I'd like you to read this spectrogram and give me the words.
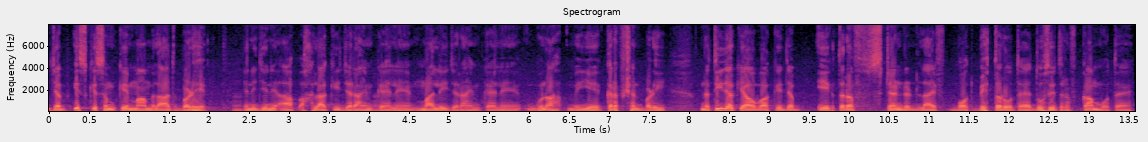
जब इस किस्म के मामला बढ़े हाँ। यानी जिन्हें आप अखलाकी जराइम हाँ। कह लें माली जराइम कह लें गुनाह में ये करप्शन बढ़ी नतीजा क्या हुआ कि जब एक तरफ़ स्टैंडर्ड लाइफ बहुत बेहतर होता है दूसरी तरफ़ कम होता है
